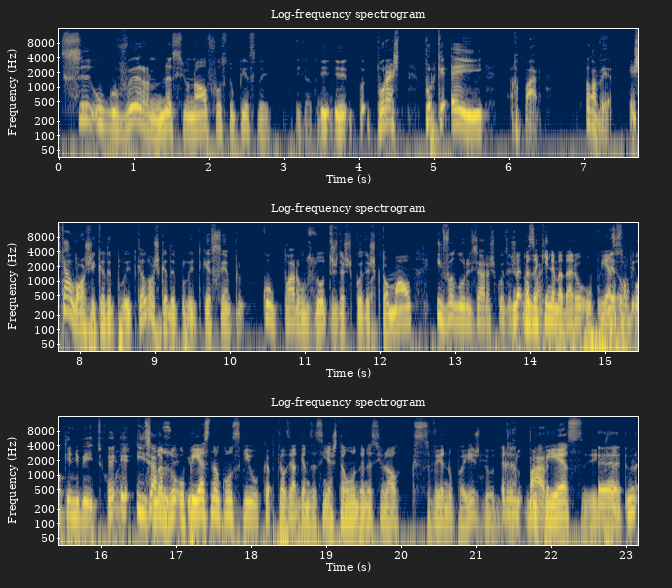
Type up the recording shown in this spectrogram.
se o governo nacional fosse do PSD. Exatamente. E, e, por este, porque aí, repare, lá ver, isto é a lógica da política. A lógica da política é sempre culpar os outros das coisas que estão mal e valorizar as coisas mas, que estão Mas aqui bem. na Madeira o PS... É só um pouco inibido com é, é, Mas o, o, PS não conseguiu capitalizar, digamos assim, esta onda nacional que se vê no país, do, do, Repare, do PS, e, portanto,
